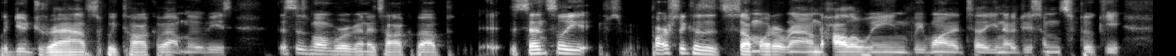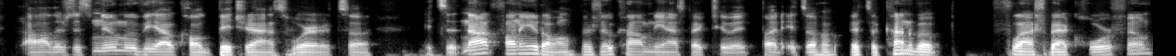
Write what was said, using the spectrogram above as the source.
we do drafts. We talk about movies. This is one we're going to talk about essentially, partially because it's somewhat around Halloween. We wanted to, you know, do something spooky. Uh, there's this new movie out called Bitch Ass where it's a it's not funny at all. There's no comedy aspect to it, but it's a it's a kind of a flashback horror film.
